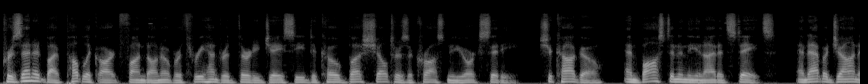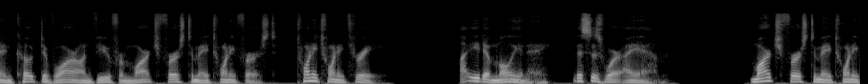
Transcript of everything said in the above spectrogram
presented by Public Art Fund on over 330 JCDecaux bus shelters across New York City, Chicago, and Boston in the United States, and Abidjan and Cote d'Ivoire on view from March 1 to May 21, 2023. Aida Muluneh, This Is Where I Am. March 1 to May 21,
